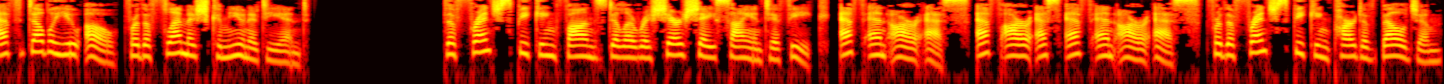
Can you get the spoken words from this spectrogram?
FWO, for the Flemish community and the French-speaking Fonds de la Recherche Scientifique, FNRS, FRS FNRS for the French-speaking part of Belgium,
